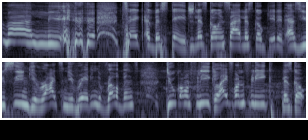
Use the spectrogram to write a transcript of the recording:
Angalamali, take the stage. Let's go inside. Let's go get it. As you see, you right, you ready, you relevant. Duke on fleek, life on fleek. Let's go.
